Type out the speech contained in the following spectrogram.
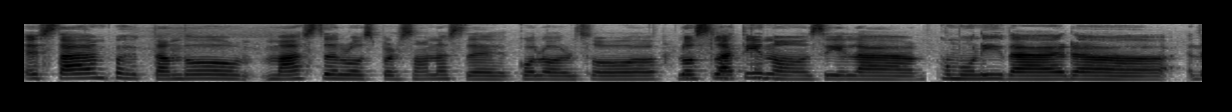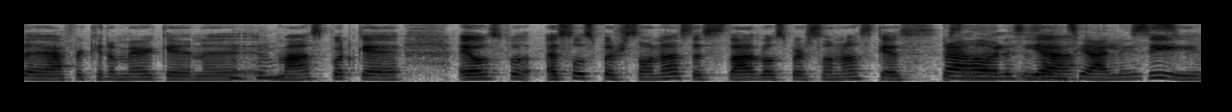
Está impactando más de las personas de color, so, los Exacto. latinos y la comunidad ah, de African American, eh, más porque ellos, esas personas están las personas que es Trabajadores Yeah. esenciales. Sí.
